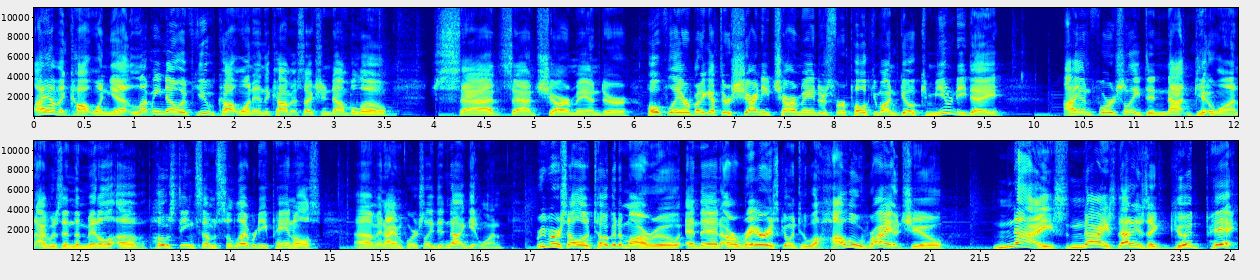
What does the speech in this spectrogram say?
I haven't caught one yet. Let me know if you've caught one in the comment section down below. Sad, sad Charmander. Hopefully everybody got their shiny Charmanders for Pokemon Go Community Day. I unfortunately did not get one. I was in the middle of hosting some celebrity panels, um, and I unfortunately did not get one. Reverse Holo Togedemaru, and then our rare is going to a Holo Raichu. Nice, nice. That is a good pick.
